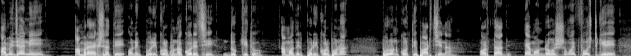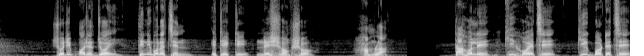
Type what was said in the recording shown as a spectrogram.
আমি জানি আমরা একসাথে অনেক পরিকল্পনা করেছি, দুঃখিত। আমাদের পরিকল্পনা পূরণ করতে পারছি না। অর্থাৎ এমন রহস্যময় পোস্ট ঘিরে সজীব অজয় জয়, তিনি বলেছেন, এটি একটি নৃশংস হামলা। তাহলে কি হয়েছে, কি ঘটেছে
